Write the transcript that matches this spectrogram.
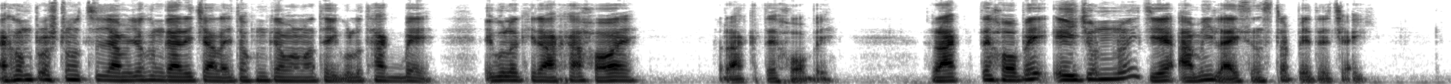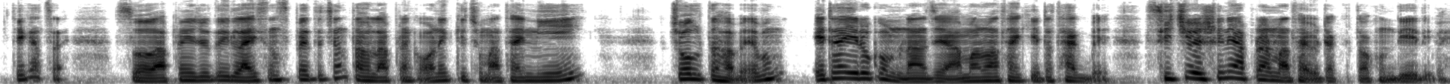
এখন প্রশ্ন হচ্ছে যে, আমি যখন গাড়ি চালাই, তখন কি আমার মাথায় এগুলো থাকবে? এগুলো কি রাখা হয়? রাখতে হবে। রাখতে হবে এই জন্যই যে, আমি লাইসেন্সটা পেতে চাই। ঠিক আছে? সো আপনি যদি লাইসেন্স পেতে চান, তাহলে আপনাকে অনেক কিছু মাথায় নিয়েই চলতে হবে। এবং এটা এরকম না যে, আমার মাথায় কি এটা থাকবে? সিচুয়েশনে আপনার মাথায় ওইটা তখন দিয়ে দিবে।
